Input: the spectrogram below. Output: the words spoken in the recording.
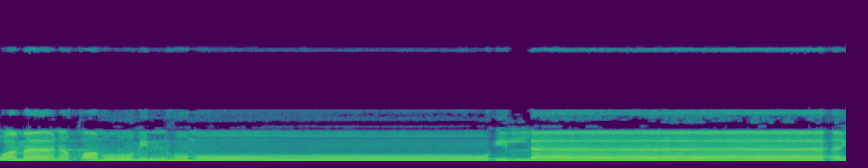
وما نقموا منهم إلا أن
